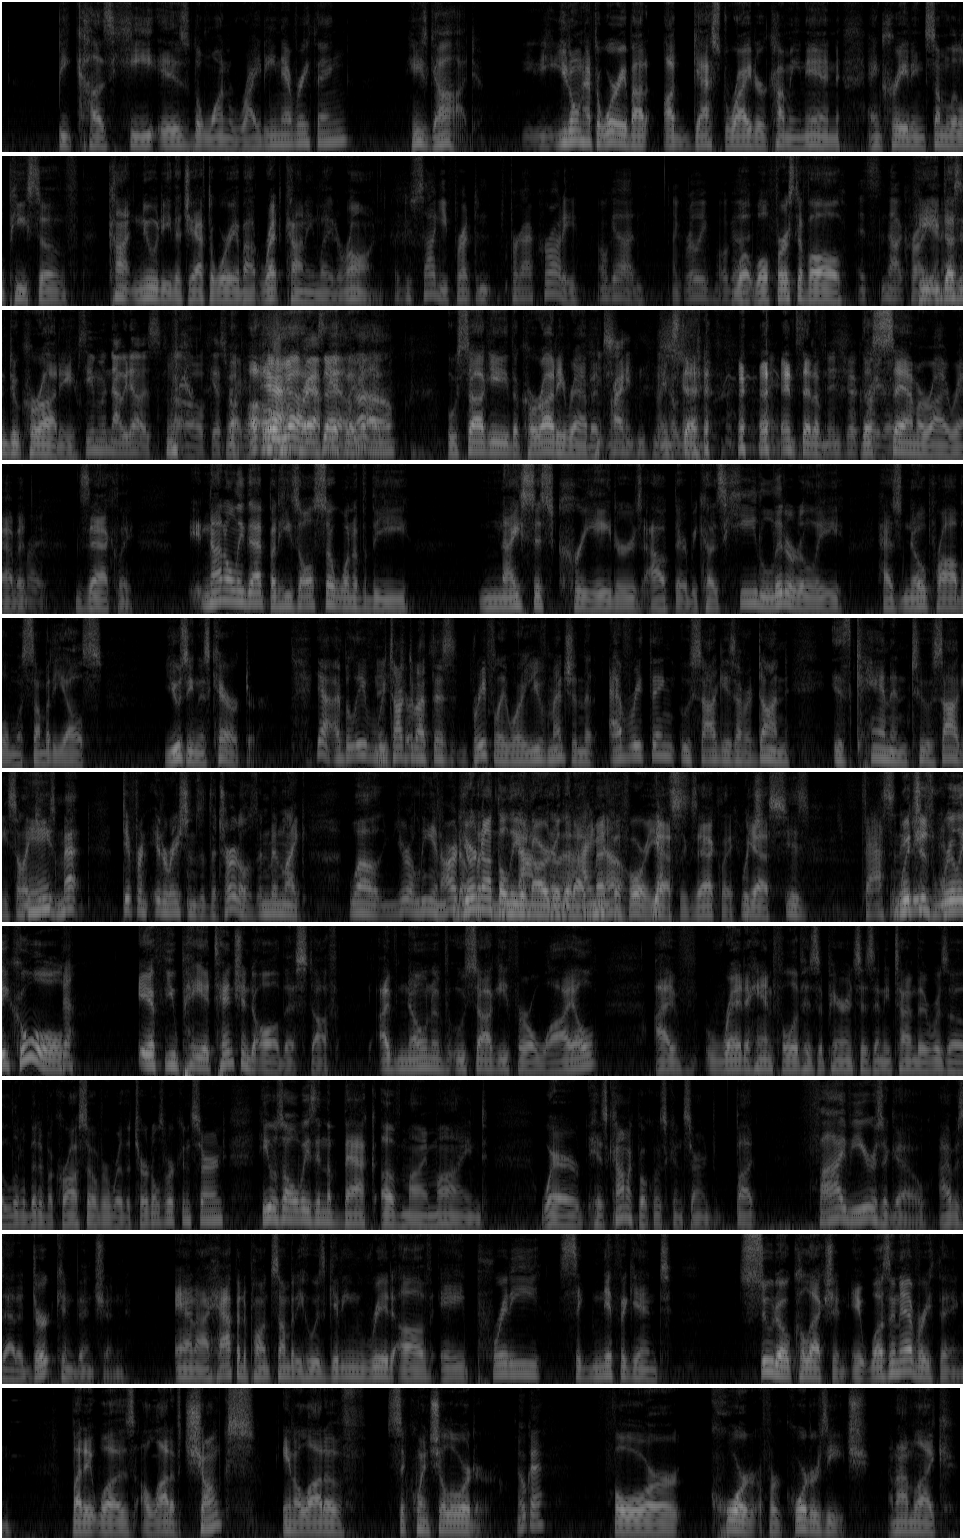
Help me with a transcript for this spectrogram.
because he is the one writing everything, he's God. You don't have to worry about a guest writer coming in and creating some little piece of continuity that you have to worry about retconning later on. Like Usagi forgot, forgot karate. Oh god. Like really? Oh god. Well, well, first of all, it's not karate. he I know. doesn't do karate. See him now. He does. Uh oh. Guess what? Uh-oh, Yeah, yeah, crap, exactly. yeah, Uh oh. Usagi the karate rabbit Right. Instead okay. instead of Ninja karate the rabbit. samurai rabbit. Right. Exactly. Not only that, but he's also one of the nicest creators out there because he literally has no problem with somebody else using his character. Yeah, I believe we Ninja talked about this briefly, where you've mentioned that everything Usagi's ever done is canon to Usagi. So, like, Mm-hmm. he's met different iterations of the turtles and been like, "Well, you're a Leonardo. You're not the Leonardo that I've I met know." before. Yes, exactly. Which Yes. is fascinating. Which is really cool Yeah. If you pay attention to all this stuff. I've known of Usagi for a while. I've read a handful of his appearances anytime there was a little bit of a crossover where the turtles were concerned. He was always in the back of my mind where his comic book was concerned. But five years ago, I was at a dirt convention and I happened upon somebody who was getting rid of a pretty significant pseudo collection. It wasn't everything, but it was a lot of chunks in a lot of sequential order okay. for quarter for quarters each. And I'm like,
